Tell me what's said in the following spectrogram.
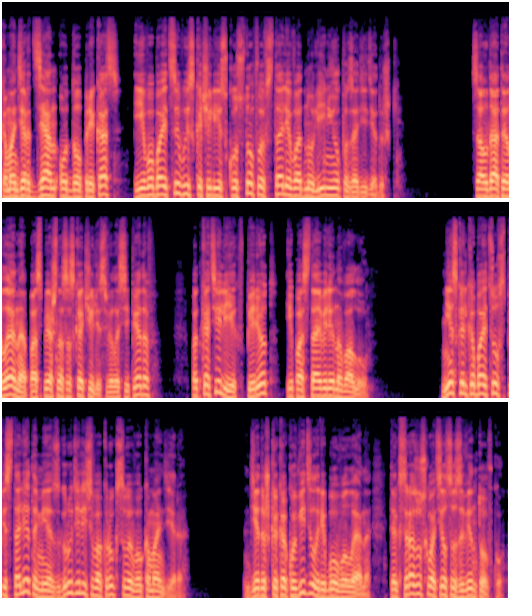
Командир Дзян отдал приказ, и его бойцы выскочили из кустов и встали в одну линию позади дедушки. Солдаты Лена поспешно соскочили с велосипедов, подкатили их вперед и поставили на валу. Несколько бойцов с пистолетами сгрудились вокруг своего командира. Дедушка, как увидел рябого Лена, так сразу схватился за винтовку.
